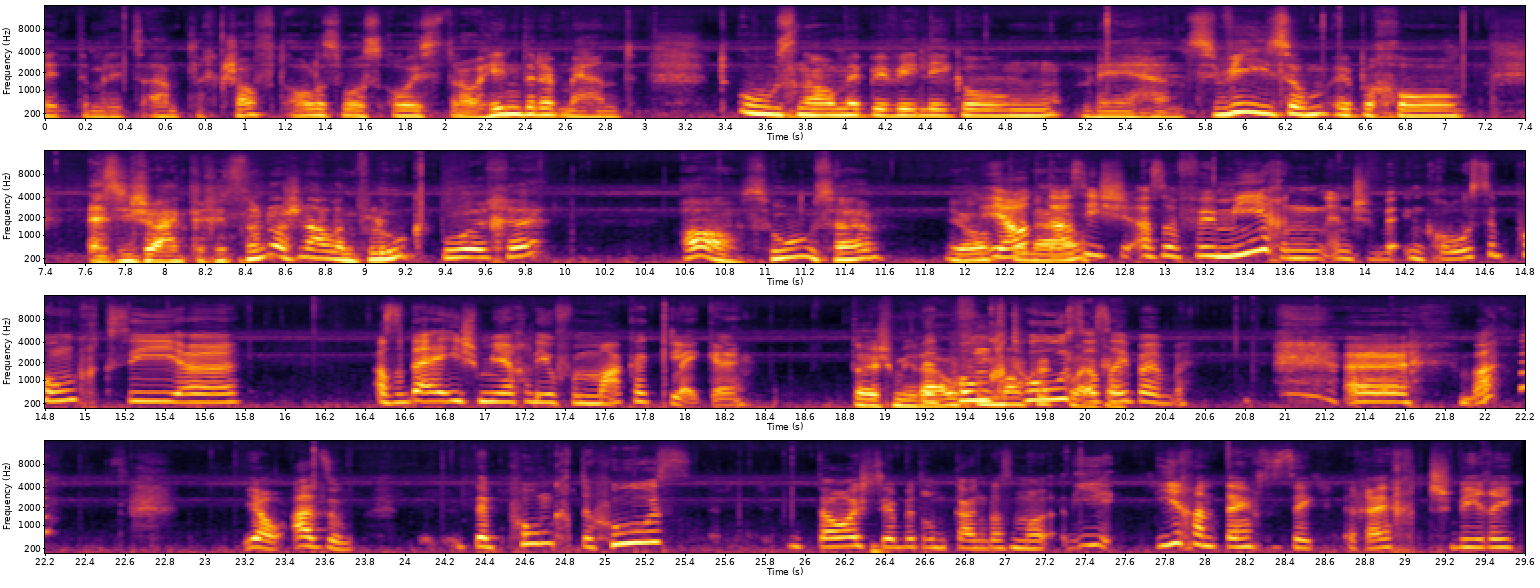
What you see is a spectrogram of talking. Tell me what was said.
hätten wir jetzt endlich geschafft. Alles, was uns daran hindert. Wir haben die Ausnahmebewilligung, wir haben das Visum bekommen. Es ist eigentlich jetzt nur noch schnell einen Flug buchen. Ah, das Haus, hä? Ja, Ja, genau. das ist also für mich ein, ein, ein großer Punkt gewesen, äh, also der ist mir ein bisschen auf dem Magen gelegen. da ist mir Der auch auf dem Punkt Magen Haus, also gelegen. eben, äh, was? Ja, also der Punkt Haus, da ist es eben darum gegangen, dass man, ich, ich habe gedacht, es sei recht schwierig,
